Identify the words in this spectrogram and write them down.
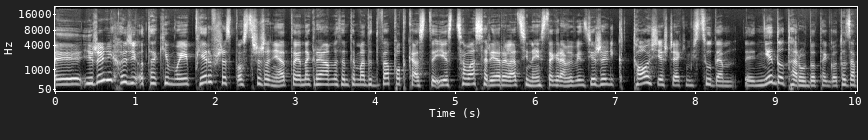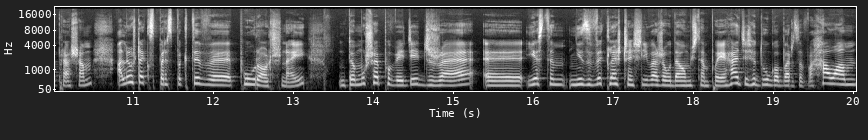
Y, jeżeli chodzi o takie moje pierwsze spostrzeżenia, to ja nagrałam na ten temat dwa podcasty i jest cała seria relacji na Instagramie, więc jeżeli ktoś jeszcze jakimś cudem y, nie dotarł do tego, to zapraszam, ale już tak z perspektywy półrocznej, to muszę powiedzieć, że y, jestem niezwykle szczęśliwa, że udało mi się tam pojechać. Ja się długo bardzo wahałam.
